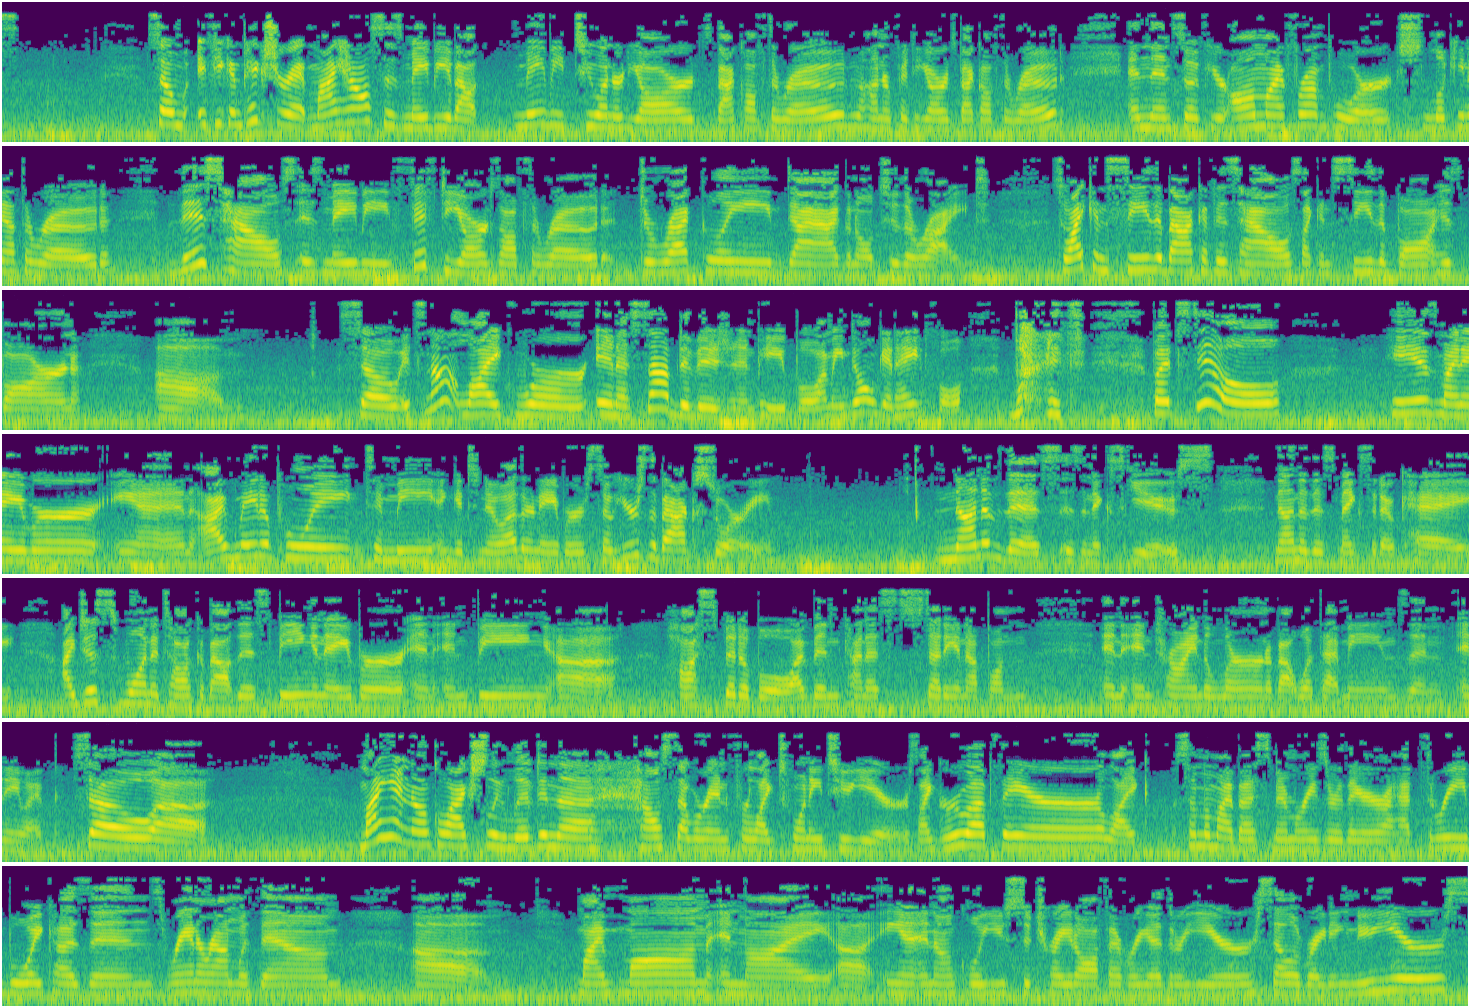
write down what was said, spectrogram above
So if you can picture it, my house is maybe about maybe 200 yards back off the road, 150 yards back off the road. And then, so if you're on my front porch looking at the road, this house is maybe 50 yards off the road, directly diagonal to the right. So I can see the back of his house, I can see the bar, his barn. Um, so it's not like we're in a subdivision, people. I mean, don't get hateful, but but still he is my neighbor, and I've made a point to meet and get to know other neighbors. So here's the backstory none of this is an excuse. None of this makes it okay. I just want to talk about this being a neighbor and, and being uh, hospitable. I've been kind of studying up on and, and trying to learn about what that means. And anyway, so uh, my aunt and uncle actually lived in the house that we're in for like 22 years. I grew up there. Like some of my best memories are there. I had three boy cousins, ran around with them. Um, my mom and my uh, aunt and uncle used to trade off every other year celebrating New Year's.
